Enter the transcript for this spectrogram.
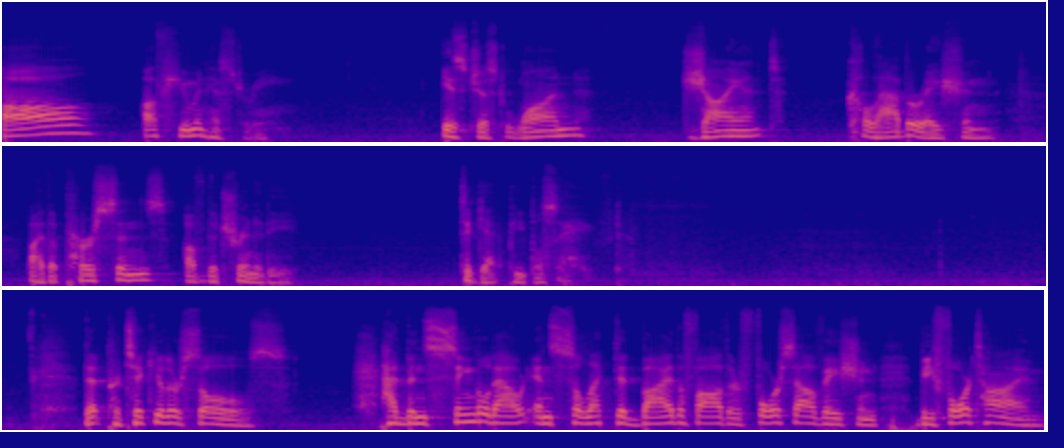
All of human history is just one giant collaboration by the persons of the Trinity to get people saved. That particular souls had been singled out and selected by the Father for salvation before time,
